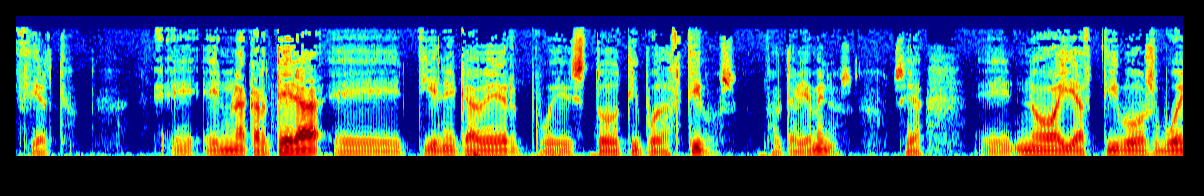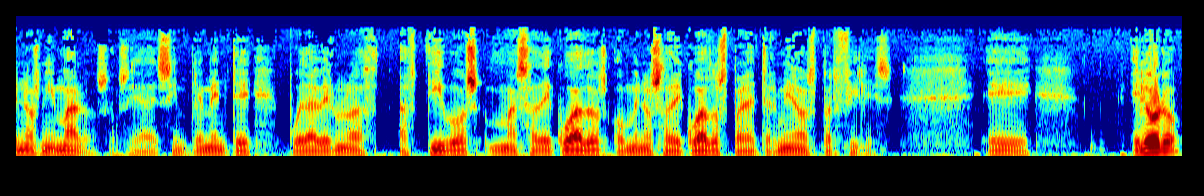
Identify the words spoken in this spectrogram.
Cierto. Eh, en una cartera tiene que haber pues todo tipo de activos, faltaría menos. O sea, eh, no hay activos buenos ni malos, o sea, simplemente puede haber unos activos más adecuados o menos adecuados para determinados perfiles. Eh, el oro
